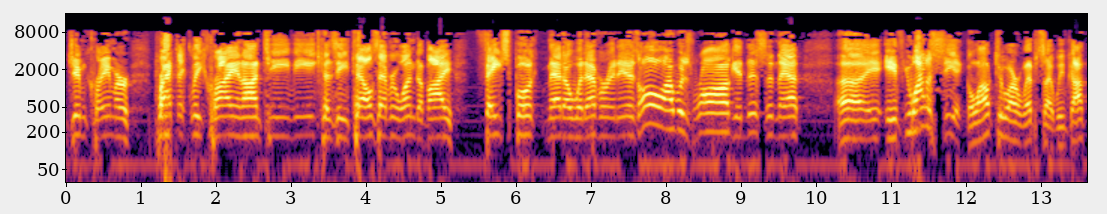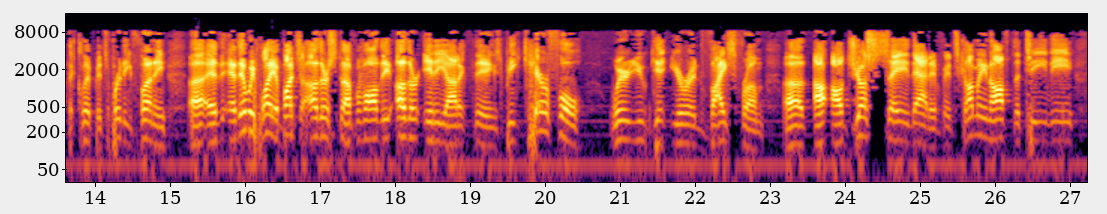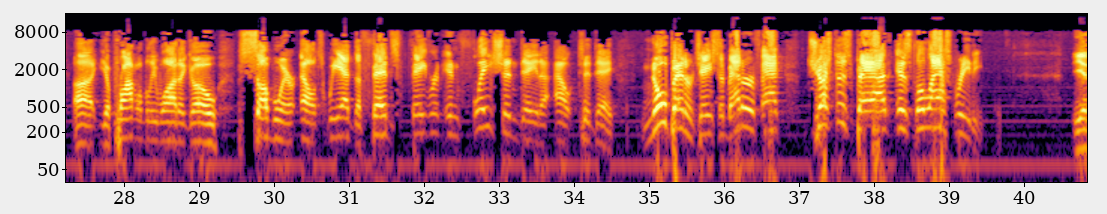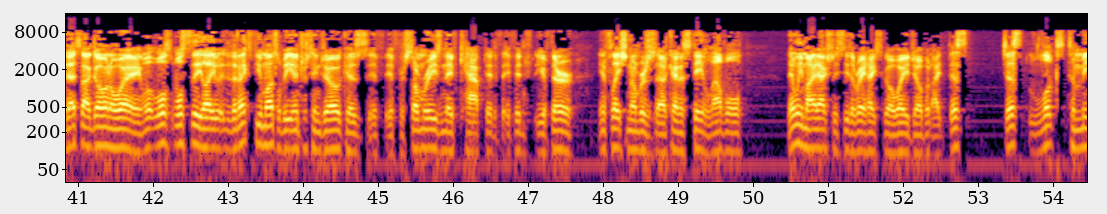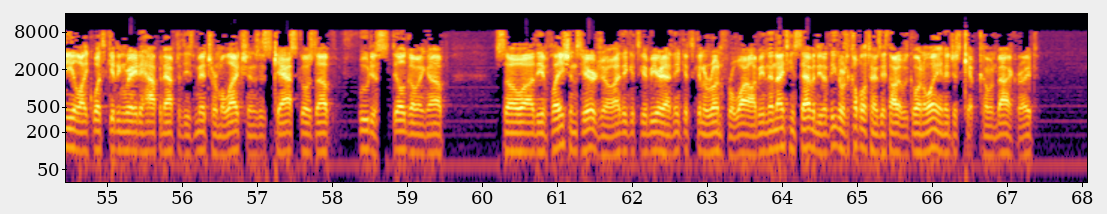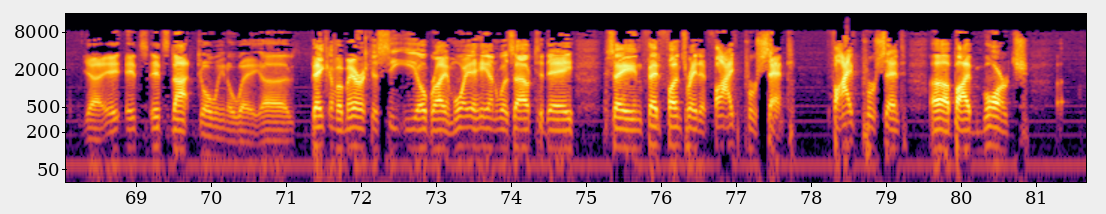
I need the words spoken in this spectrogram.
Jim Cramer practically crying on TV because he tells everyone to buy Facebook, Meta, whatever it is. Oh, I was wrong and this and that. Uh, if you want to see it, go out to our website. We've got the clip. It's pretty funny. Uh, and, and then we play a bunch of other stuff of all the other idiotic things. Be careful where you get your advice from. Uh, I'll just say that if it's coming off the TV, uh, you probably want to go somewhere else. We had the Fed's favorite inflation data out today. No better, Jason. Matter of fact, just as bad as the last reading. Yeah, that's not going away. We'll we'll, we'll see. Like the next few months will be interesting, Joe, because if, if for some reason they've capped it, if if, if their inflation numbers uh, kind of stay level, then we might actually see the rate hikes go away, Joe. But I, this just looks to me like what's getting ready to happen after these midterm elections is gas goes up, food is still going up. So uh, the inflation's here, Joe. I think it's going to be here. I think it's going to run for a while. I mean, in the 1970s, I think there was a couple of times they thought it was going away, and it just kept coming back, right? Yeah, it, it's it's not going away. Uh, Bank of America CEO Brian Moynihan was out today saying Fed funds rate at five percent, five percent uh, by March.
